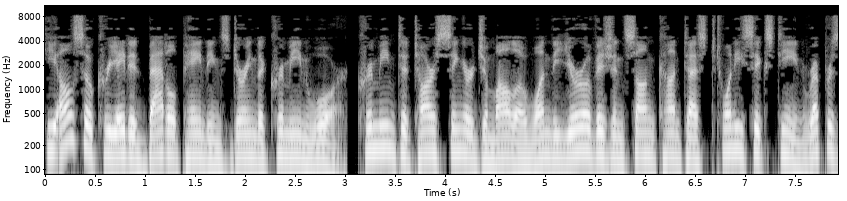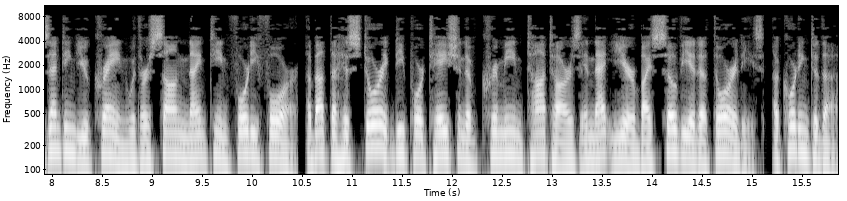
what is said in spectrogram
He also created battle paintings during the Crimean War. Crimean Tatar singer Jamala won the Eurovision Song Contest 2016 representing Ukraine with her song 1944, about the historic deportation of Crimean Tatars in that year by Soviet authorities. According to the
